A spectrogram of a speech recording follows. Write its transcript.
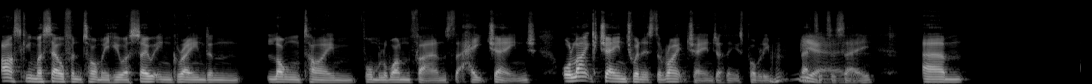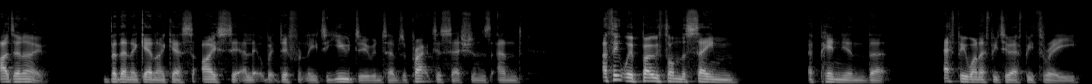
asking myself and Tommy, who are so ingrained and long time Formula One fans that hate change or like change when it's the right change, I think it's probably mm-hmm. better yeah, to say. Yeah. Um, I don't know. But then again, I guess I sit a little bit differently to you do in terms of practice sessions. And I think we're both on the same opinion that FP1, FP2, FP3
